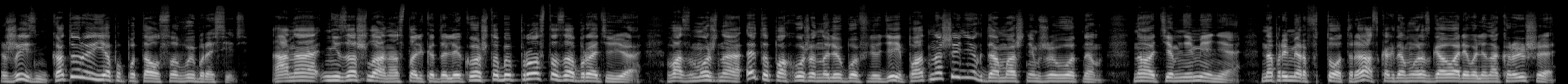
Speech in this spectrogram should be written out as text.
Жизнь, которую я попытался выбросить. Она не зашла настолько далеко, чтобы просто забрать ее. Возможно, это похоже на любовь людей по отношению к домашним животным. Но, тем не менее, например, в тот раз, когда мы разговаривали на крыше,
